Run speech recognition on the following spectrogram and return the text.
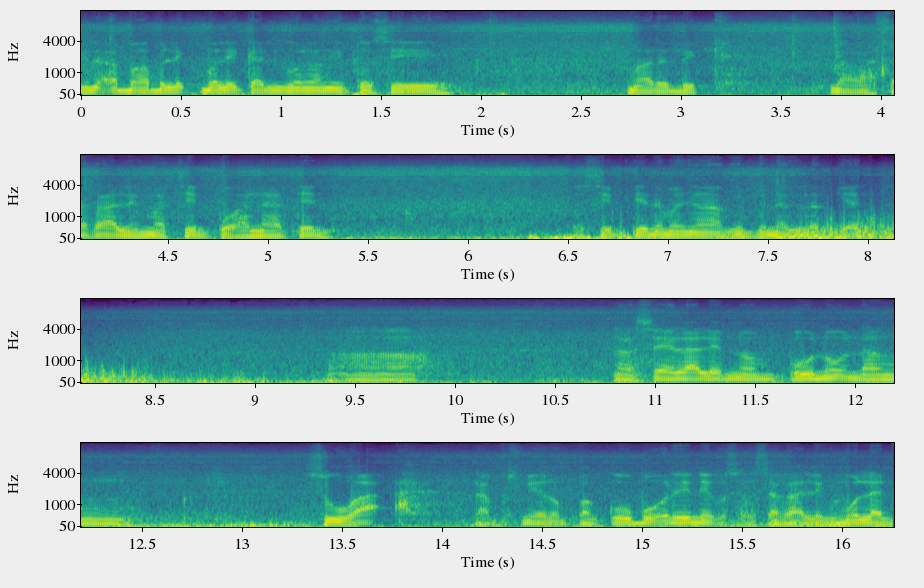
Binabalik-balikan ko lang ito si Maribik. Baka sakaling matsimpuhan natin. So, safety naman yung aking pinaglagyan. Ah, nasa ilalim ng puno ng suha. Tapos mayroon pang kubo rin eh kung sakaling mulan.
